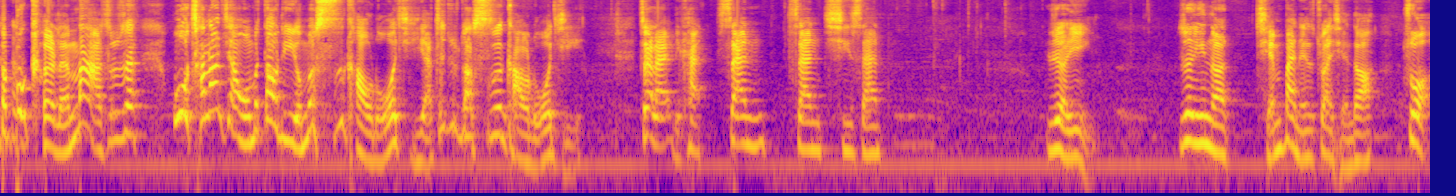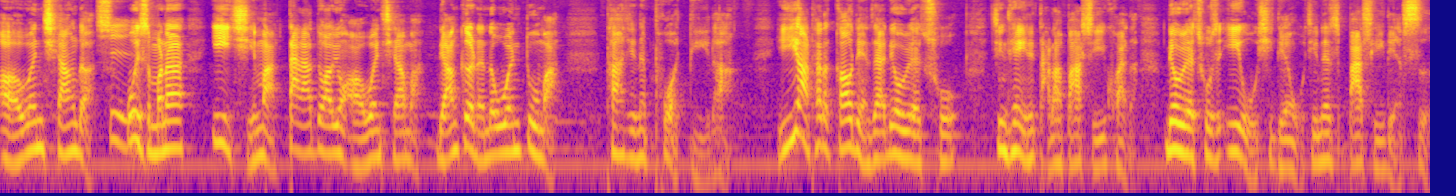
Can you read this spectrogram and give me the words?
那不可能嘛，是不是？我常常讲，我们到底有没有思考逻辑呀？这就叫思考逻辑。再来，你看三三七三，热映，热映呢，前半年是赚钱的哦，做耳温枪的，是为什么呢？疫情嘛，大家都要用耳温枪嘛，量个人的温度嘛。它今天破底了。一样，它的高点在六月初，今天已经达到八十一块了。六月初是一五七点五，今天是八十一点四，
